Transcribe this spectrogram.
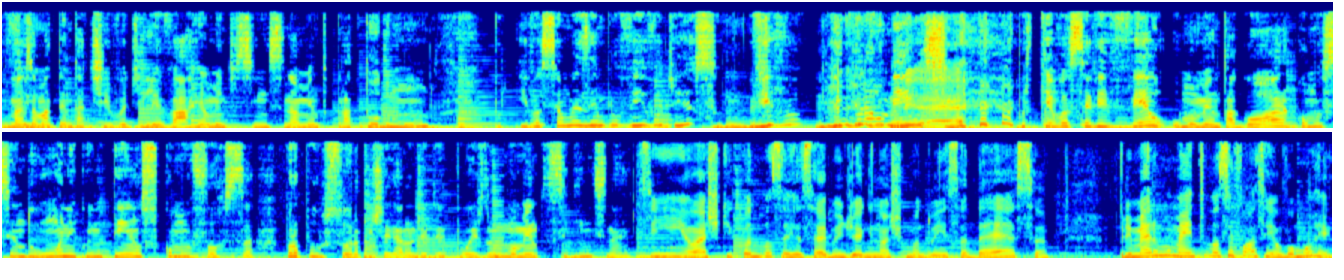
mas Sim. é uma tentativa de levar realmente esse ensinamento para todo mundo, E você é um exemplo vivo disso. Uhum. Vivo, literalmente. É. Porque você viveu o momento agora como sendo único, intenso, como força propulsora para chegar um dia depois, no momento seguinte, né? Sim, eu acho que quando você recebe um diagnóstico de uma doença dessa, primeiro momento você fala assim, eu vou morrer,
